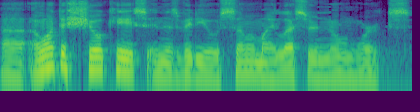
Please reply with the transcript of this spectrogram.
Uh, I want to showcase in this video some of my lesser known works.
